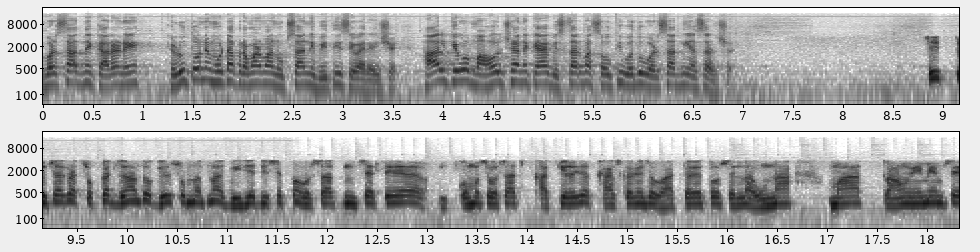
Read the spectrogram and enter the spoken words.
વરસાદને કારણે ખેડૂતોને મોટા પ્રમાણમાં નુકસાનની ભીતિ સેવાઈ રહી છે. હાલ કેવો માહોલ છે અને કયા વિસ્તારમાં સૌથી વધુ વરસાદની અસર છે? જે તુષાર ચોક્કસ જણાવતો, ગીર સોમનાથમાં બીજા દિવસે પણ વરસાદ છે તે કોમર્શિયલ વરસાદ ખાબકી રહ્યો છે ખાસ કરીને જો વાત કરીએ તો છેલ્લા ઉનામાં ત્રાણું એમએમ છે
